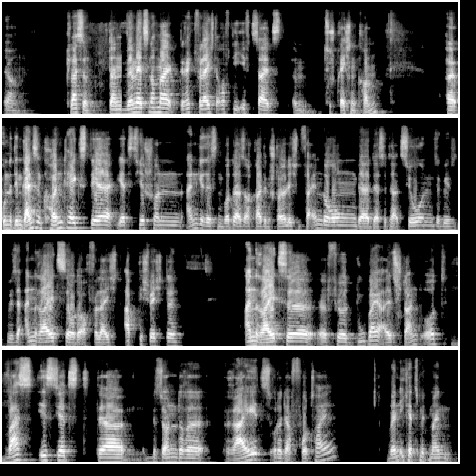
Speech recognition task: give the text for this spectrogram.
Ja, klasse. Dann, wenn wir jetzt nochmal direkt vielleicht auch auf die If-Sites ähm, zu sprechen kommen. Äh, unter dem ganzen Kontext, der jetzt hier schon angerissen wurde, also auch gerade den steuerlichen Veränderungen der, der Situation, so gewisse Anreize oder auch vielleicht abgeschwächte Anreize äh, für Dubai als Standort. Was ist jetzt der besondere Reiz oder der Vorteil, wenn ich jetzt mit, mein,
